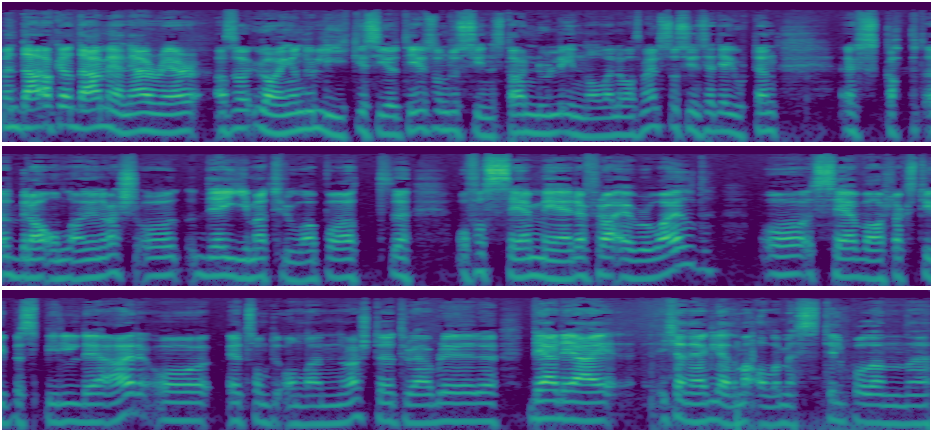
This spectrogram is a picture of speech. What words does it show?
Men der, akkurat der mener jeg Rare altså Uavhengig om du liker CO2, som du syns det har null innhold, eller hva som helst, så syns jeg de har gjort en eh, skapt et bra online-univers. Og det gir meg troa på at eh, å få se mer fra Everwild, og se hva slags type spill det er, og et sånt online-univers, det tror jeg blir Det er det jeg kjenner jeg gleder meg aller mest til på den eh,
